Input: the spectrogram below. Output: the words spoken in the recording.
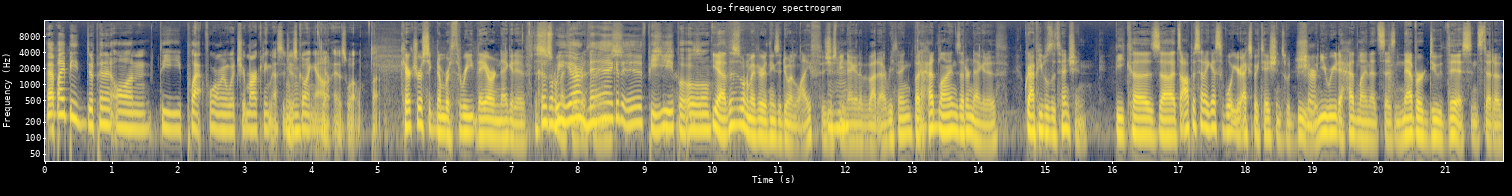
That might be dependent on the platform in which your marketing message is mm-hmm. going out as well. But Characteristic number three, they are negative. Because one of my we are favorite things. negative people. Yeah, this is one of my favorite things to do in life is just be mm-hmm. negative about everything. But headlines that are negative grab people's attention because uh, it's opposite, I guess, of what your expectations would be. Sure. When you read a headline that says "never do this" instead of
